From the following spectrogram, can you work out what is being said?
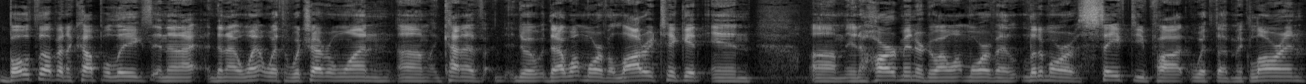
both up in a couple leagues, and then I then I went with whichever one. Um, kind of did I want more of a lottery ticket in um, in Hardman, or do I want more of a little more of a safety pot with the McLaurin?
